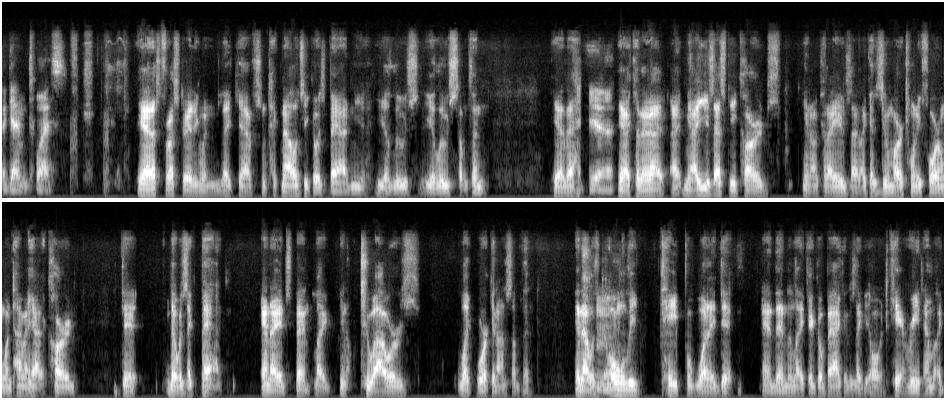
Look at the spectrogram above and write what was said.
again twice. Yeah, that's frustrating when like you have some technology goes bad and you you lose you lose something. Yeah, that Yeah, Yeah, because I, I mean, I use SD cards, you know, because I use like a Zoom R24, and one time I had a card that that was like bad, and I had spent like you know two hours like working on something, and that was the Hmm. only tape of what I did, and then like I go back and it's like, oh, it can't read. I'm like,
